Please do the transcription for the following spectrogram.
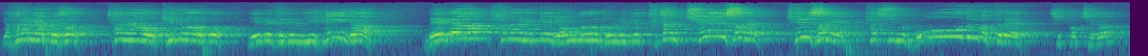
그러니까 하나님 앞에서 찬양하고 기도하고 예배 드리는 이 행위가 내가 하나님께 영광을 돌리기 위해 가장 최선의, 최상의 할 수 있는 모든 것들의 집합체가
